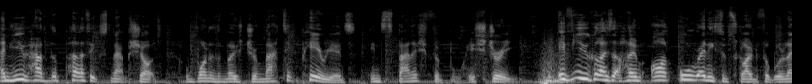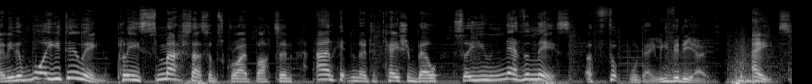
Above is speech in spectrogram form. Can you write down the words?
and you have the perfect snapshot of one of the most dramatic periods in Spanish football history. If you guys at home aren't already subscribed to Football Daily, then what are you doing? Please smash that subscribe button and hit the notification bell so you never miss a Football Daily video. 8.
